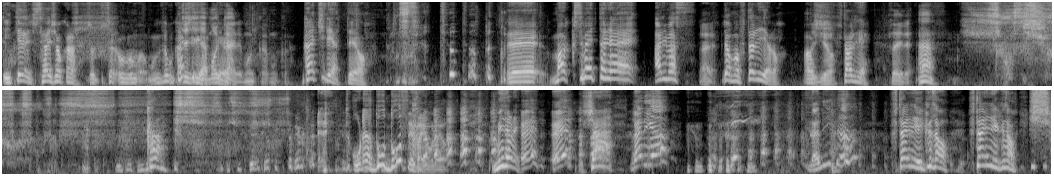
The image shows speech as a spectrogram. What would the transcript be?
言ってない最初から。ちょっと、ガチでやってよ。もう一回で、もう一回、もう一回。ガチでやってよ。えー、マックスベッドであります。はいじゃあもう二人でやろう。いくよ二人で。二人で。うん。カン俺はどう、どうすればいい俺は。緑。え？え？シャー。何が？何が？二人で行くぞ。二人で行くぞ。シ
